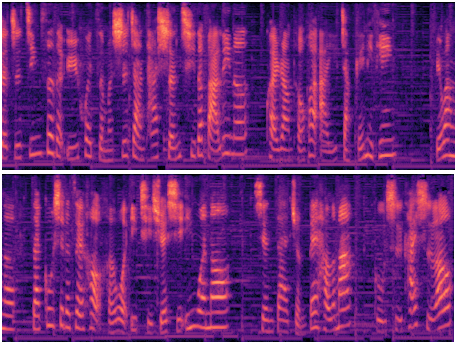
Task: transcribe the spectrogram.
这只金色的鱼会怎么施展它神奇的法力呢？快让童话阿姨讲给你听！别忘了在故事的最后和我一起学习英文哦。现在准备好了吗？故事开始喽！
